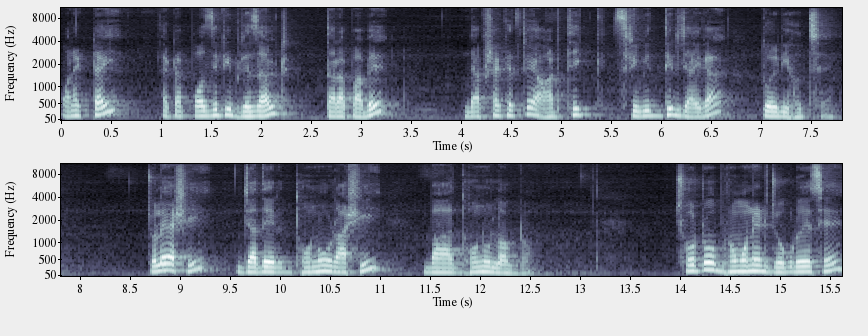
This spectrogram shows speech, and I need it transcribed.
অনেকটাই একটা পজিটিভ রেজাল্ট তারা পাবে। ব্যবসা ক্ষেত্রে আর্থিক শ্রীবৃদ্ধির জায়গা তৈরি হচ্ছে। চলে আসি যাদের ধনু রাশি বা ধনু লগ্ন। ছোট ভ্রমণের যোগ রয়েছে,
